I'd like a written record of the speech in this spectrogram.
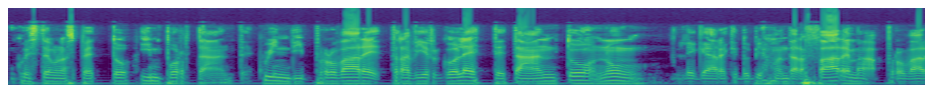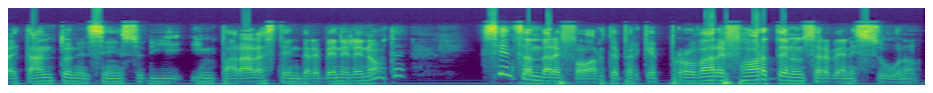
Questo è un aspetto importante. Quindi provare tra virgolette tanto, non le gare che dobbiamo andare a fare, ma provare tanto nel senso di imparare a stendere bene le note senza andare forte, perché provare forte non serve a nessuno.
